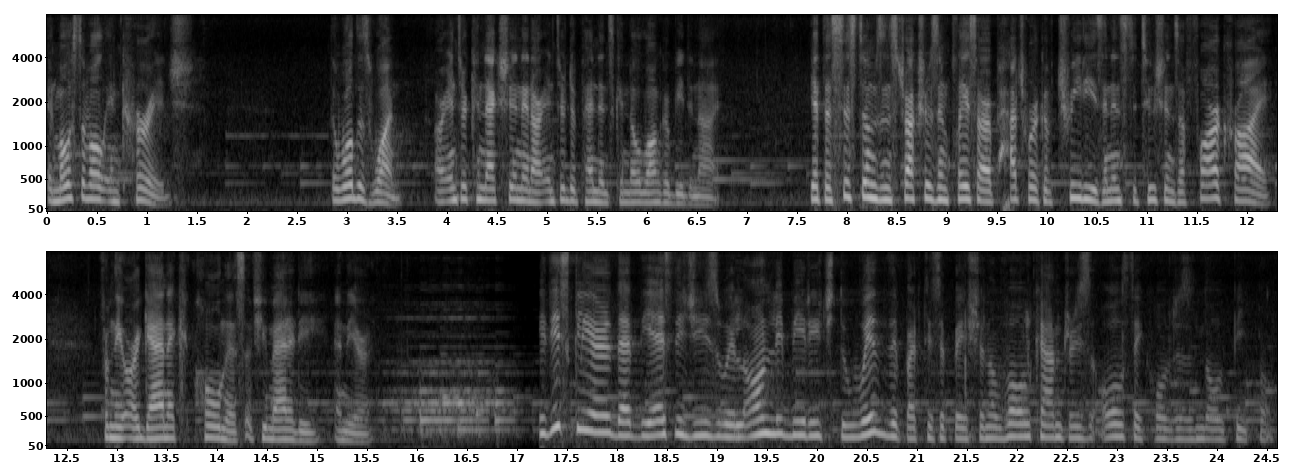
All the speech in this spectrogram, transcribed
and most of all in courage. The world is one. Our interconnection and our interdependence can no longer be denied. Yet the systems and structures in place are a patchwork of treaties and institutions, a far cry from the organic wholeness of humanity and the earth. It is clear that the SDGs will only be reached with the participation of all countries, all stakeholders and all people.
